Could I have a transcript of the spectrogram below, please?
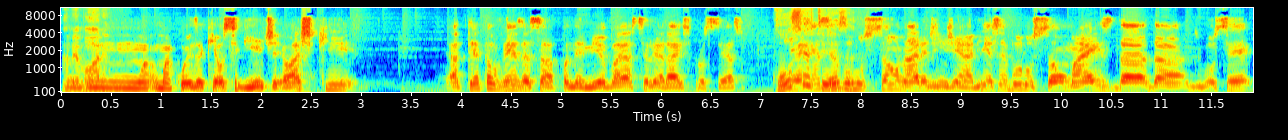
a memória. Uma, uma coisa que é o seguinte: eu acho que até talvez essa pandemia vai acelerar esse processo. Com certeza. É essa evolução na área de engenharia, essa evolução mais da, da de você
